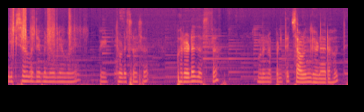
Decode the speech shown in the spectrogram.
मिक्सरमध्ये बनवल्यामुळे पीठ थोडंसं असं भरडच असतं म्हणून आपण ते चाळून घेणार आहोत.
